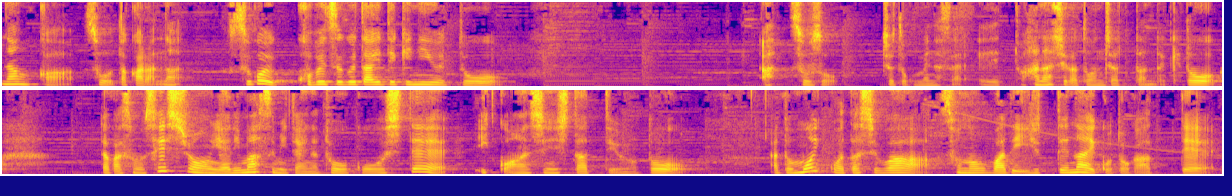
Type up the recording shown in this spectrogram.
なんかそうだからなすごい個別具体的に言うとあそうそうちょっとごめんなさい、えー、っと話が飛んじゃったんだけどだからそのセッションやりますみたいな投稿をして一個安心したっていうのとあともう一個私はその場で言ってないことがあって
